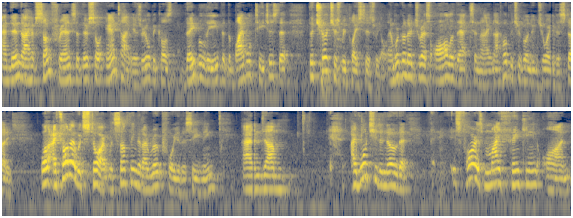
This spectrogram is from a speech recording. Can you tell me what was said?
And then I have some friends that they're so anti Israel because they believe that the Bible teaches that the church has replaced Israel. And we're going to address all of that tonight. And I hope that you're going to enjoy this study. Well, I thought I would start with something that I wrote for you this evening. And um, I want you to know that as far as my thinking on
